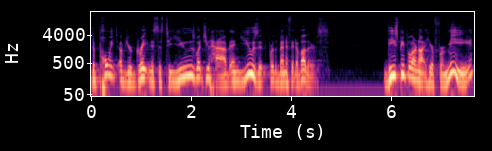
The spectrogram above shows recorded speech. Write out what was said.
The point of your greatness is to use what you have and use it for the benefit of others. These people are not here for me,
